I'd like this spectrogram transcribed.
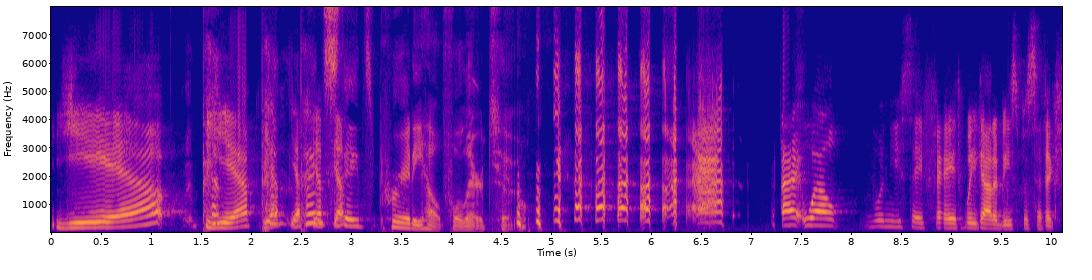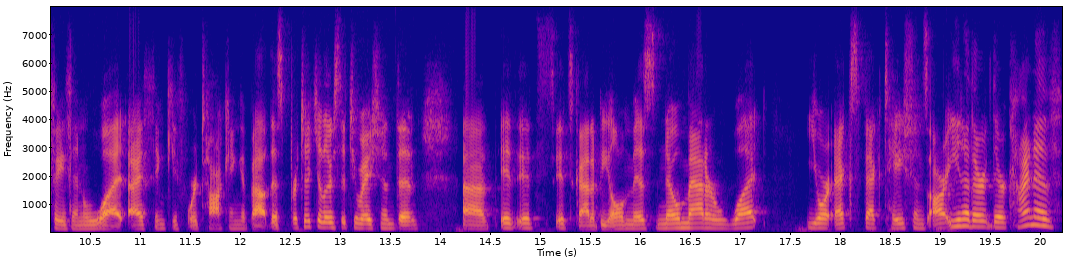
Yep. Penn- yep. Penn, Yep. Yep. Penn Yep. Yep. State's pretty helpful there too. I, well, when you say faith, we got to be specific. Faith in what? I think if we're talking about this particular situation, then uh, it, it's it's got to be Ole Miss, no matter what your expectations are. You know, they're they're kind of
